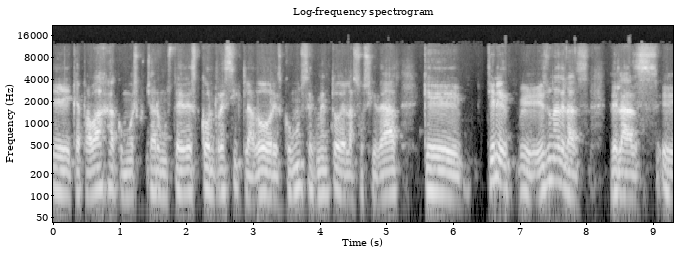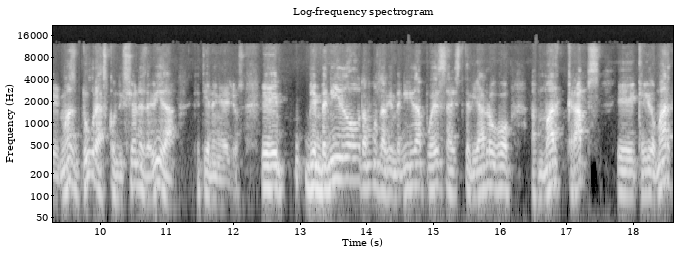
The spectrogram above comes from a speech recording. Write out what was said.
eh, que trabaja, como escucharon ustedes, con recicladores, con un segmento de la sociedad que eh, es una de las, de las eh, más duras condiciones de vida que tienen ellos. Eh, bienvenido, damos la bienvenida pues a este diálogo a Mark Krabs. Querido Mark,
